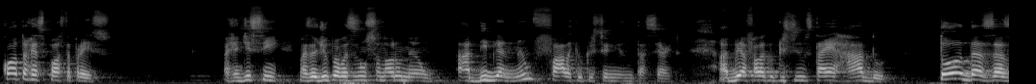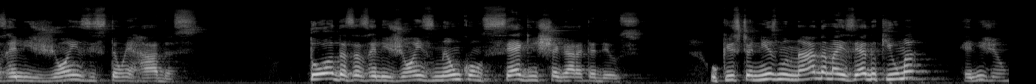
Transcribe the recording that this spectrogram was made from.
Qual a tua resposta para isso? A gente diz sim, mas eu digo para vocês um sonoro não. A Bíblia não fala que o cristianismo está certo. A Bíblia fala que o cristianismo está errado. Todas as religiões estão erradas. Todas as religiões não conseguem chegar até Deus. O cristianismo nada mais é do que uma religião.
